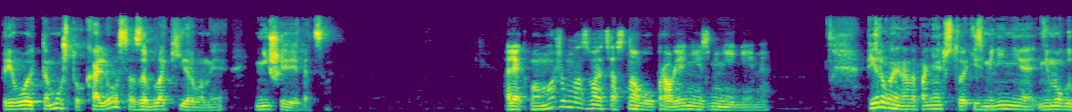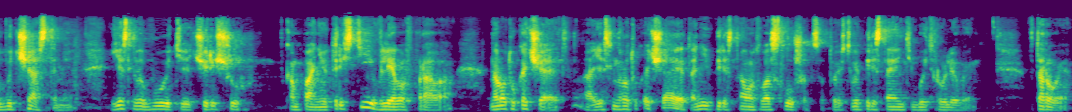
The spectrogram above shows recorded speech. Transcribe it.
приводит к тому, что колеса заблокированные не шевелятся. Олег, мы можем назвать основу управления изменениями? Первое, надо понять, что изменения не могут быть частыми. Если вы будете чересчур компанию трясти влево-вправо, народ укачает. А если народ укачает, они перестанут вас слушаться, то есть вы перестанете быть рулевым. Второе.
